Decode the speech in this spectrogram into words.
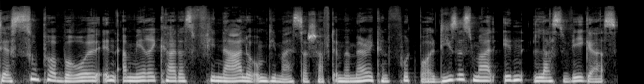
Der Super Bowl in Amerika, das Finale um die Meisterschaft im American Football, dieses Mal in Las Vegas.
